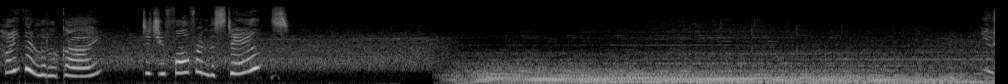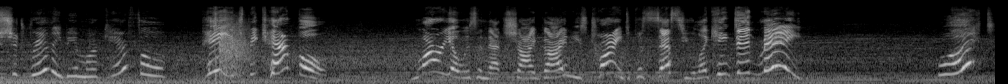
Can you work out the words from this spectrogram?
hi there, little guy. Did you fall from the stands? You should really be more careful. Peach, be careful! Mario isn't that shy guy and he's trying to possess you like he did me! What?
